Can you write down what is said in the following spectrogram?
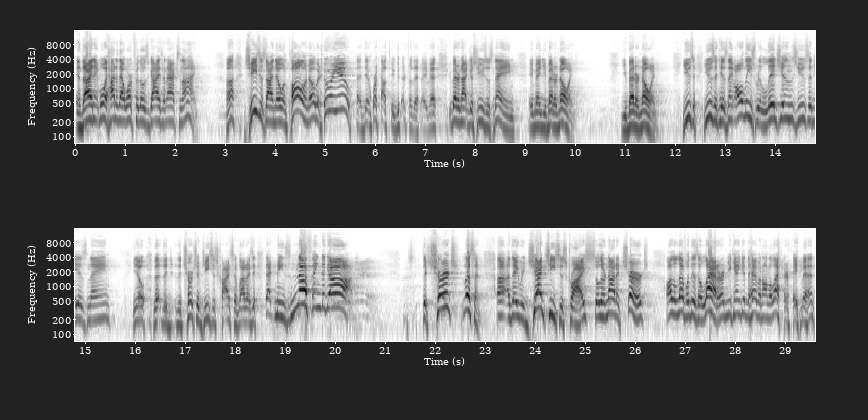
In thy name, boy, how did that work for those guys in Acts 9? Huh? Jesus I know and Paul I know, but who are you? It didn't work out too good for them, amen. You better not just use his name, amen. You better know him. You better know him. Use, using his name, all these religions using his name, you know, the, the, the Church of Jesus Christ of Latter-day Saints, that means nothing to God. The church, listen, uh, they reject Jesus Christ, so they're not a church. All they're left with is a ladder, and you can't get to heaven on a ladder, amen.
